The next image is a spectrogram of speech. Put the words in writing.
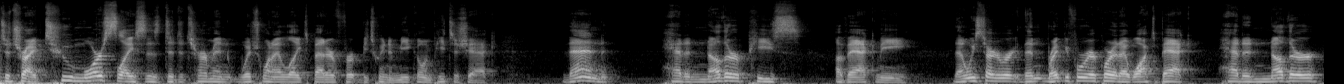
to try two more slices to determine which one I liked better for between Amico and Pizza Shack. Then had another piece of Acme. Then we started. Then right before we recorded, I walked back. Had another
